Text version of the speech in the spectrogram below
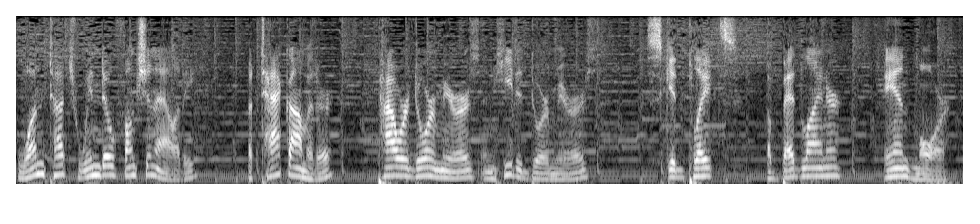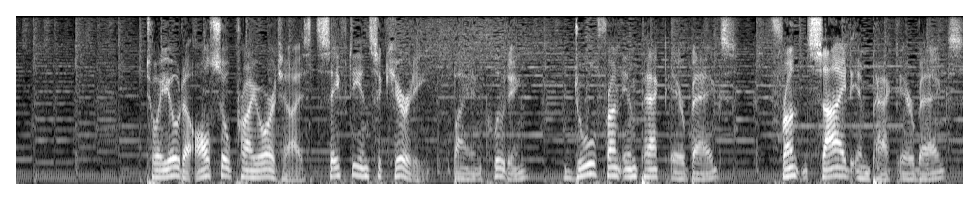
one-touch window functionality, a tachometer, power door mirrors and heated door mirrors, skid plates, a bed liner, and more. Toyota also prioritized safety and security by including dual front impact airbags, front and side impact airbags,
